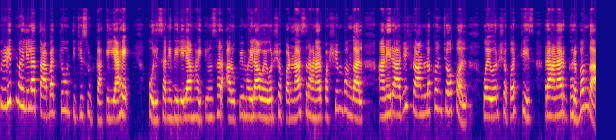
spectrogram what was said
पीडित महिलेला ताब्यात घेऊन तिची सुटका केली आहे. पोलिसांनी दिलेल्या माहितीनुसार आरोपी महिला वयवर्ष पन्नास राहणार पश्चिम बंगाल आणि राजेश रामलखन चौपल वयवर्ष पंचवीस राहणार घरभंगा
